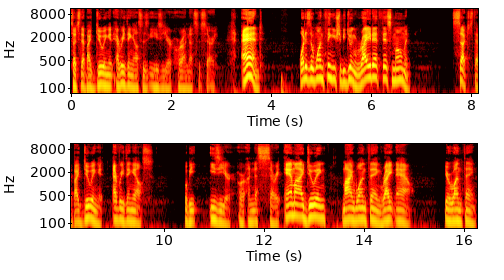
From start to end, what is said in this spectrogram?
such that by doing it, everything else is easier or unnecessary? And what is the one thing you should be doing right at this moment such that by doing it, everything else will be easier or unnecessary? Am I doing my one thing right now? Your one thing.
